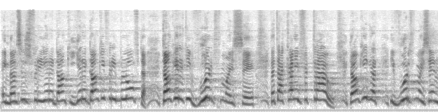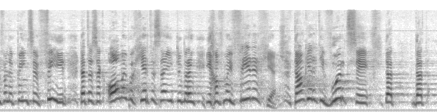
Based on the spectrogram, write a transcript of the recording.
En dan sê ons vir die Here dankie. Here, dankie vir die belofte. Dankie dat U woord vir my sê dat ek kan U vertrou. Dankie dat U woord vir my sê in Filippense 4 dat as ek al my begeertes na U toe bring, U gaan vir my vrede gee. Dankie dat U woord sê dat dat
